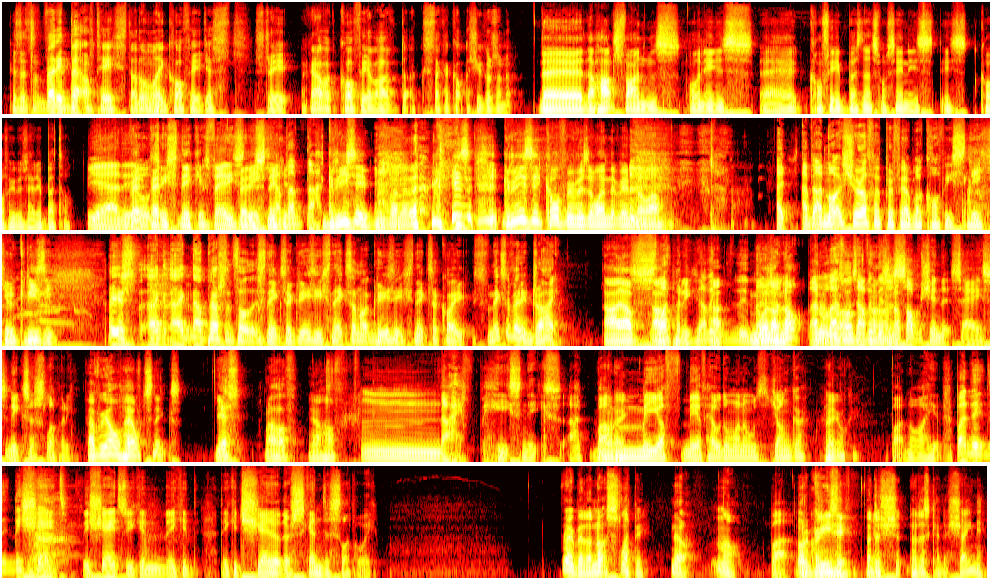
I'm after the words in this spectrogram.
because it's a very bitter taste. I don't like coffee just straight. I can have a coffee if I have stick a couple of sugars in it. The the Hearts fans on his uh, coffee business were saying his his coffee was very bitter, yeah, they Very, all- very snaky. It's very, very snaky. snaky. I've- I've- Greasy was one of the greasy, greasy coffee was the one that made me laugh. I, I'm I'm not sure if I prefer my coffee snaky or greasy. I, just, I, I think that person thought that snakes are greasy. Snakes are not greasy. Snakes are quite. Snakes are very dry. I have Slippery. I think. the- no, there's they're a- not. I know They're that's what I'm. I think No, there's an assumption that uh, snakes are slippery. Have we all held snakes? Yes, I have. Yeah, I have. Mm, I hate snakes, I, but I Alright. may have may have held them when I was younger. Right, okay. But no, I hate. But they, they, they shed. they shed so you can they could they could shed out their skin to slip away. Right, but they're not slippy. No, No, but or greasy. They're just sh- they're just kind of shiny,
